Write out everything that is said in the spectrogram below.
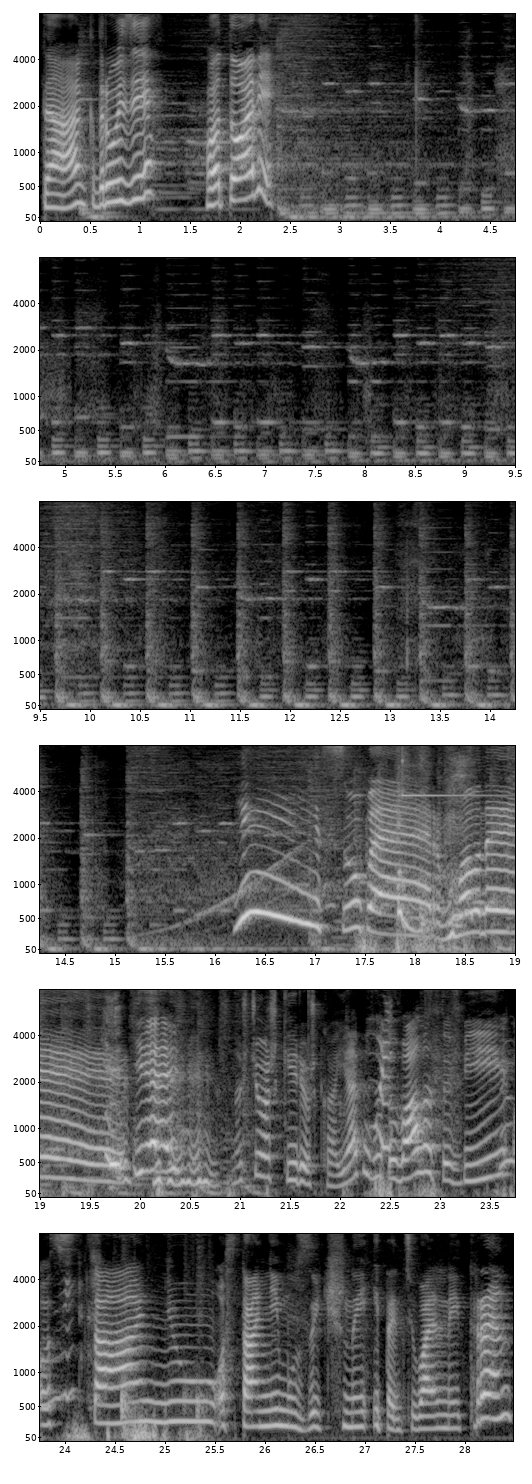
Так, друзі, готові? Супер! Молодець! Єй! Ну що ж, Кірюшка, я підготувала тобі останню, останній музичний і танцювальний тренд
